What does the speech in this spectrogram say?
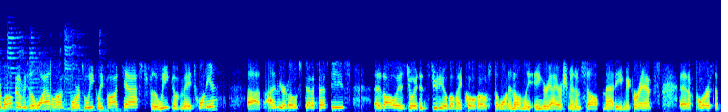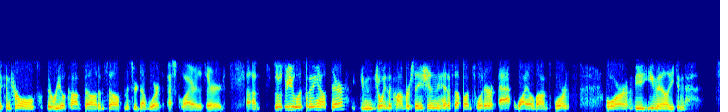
Nation? Welcome to the Wild on Sports Weekly podcast for the week of May 20th. Uh, I'm your host, Dennis Estes. As always, joined in studio by my co-host, the one and only angry Irishman himself, Matty McRants, and of course, at the controls, the real Cobb himself, Mr. Dubworth Esquire III. Um, those of you listening out there, you can join the conversation. Hit us up on Twitter at Wild on Sports, or via email. You can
